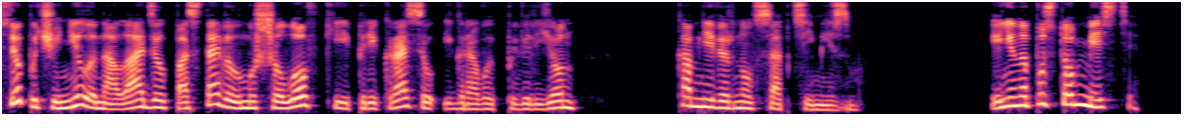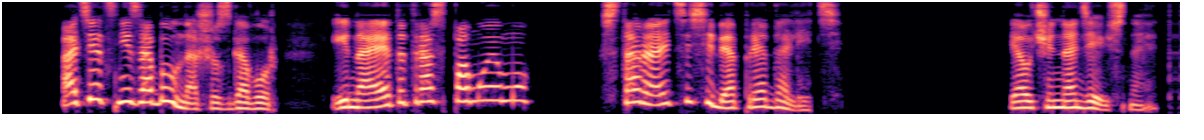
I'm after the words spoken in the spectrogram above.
все починил и наладил, поставил мышеловки и перекрасил игровой павильон — ко мне вернулся оптимизм. И не на пустом месте. Отец не забыл наш разговор, и на этот раз, по-моему, старается себя преодолеть. Я очень надеюсь на это.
